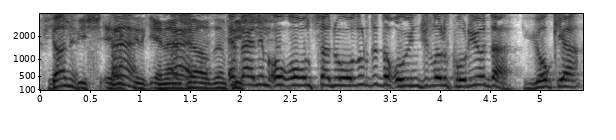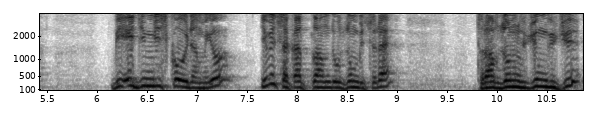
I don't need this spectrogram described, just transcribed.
Fiş, yani, fiş, elektrik, enerji aldığın fiş. Efendim o olsa ne olurdu da oyuncuları koruyor da. Yok ya. Bir Edin Visk oynamıyor. Değil mi? Sakatlandı uzun bir süre. Trabzon'un hücum gücü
